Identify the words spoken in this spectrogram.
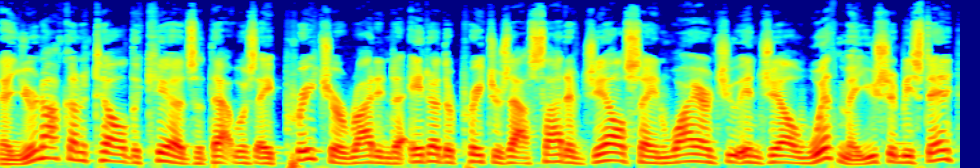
Now, you're not going to tell the kids that that was a preacher writing to eight other preachers outside of jail saying, Why aren't you in jail with me? You should be standing.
